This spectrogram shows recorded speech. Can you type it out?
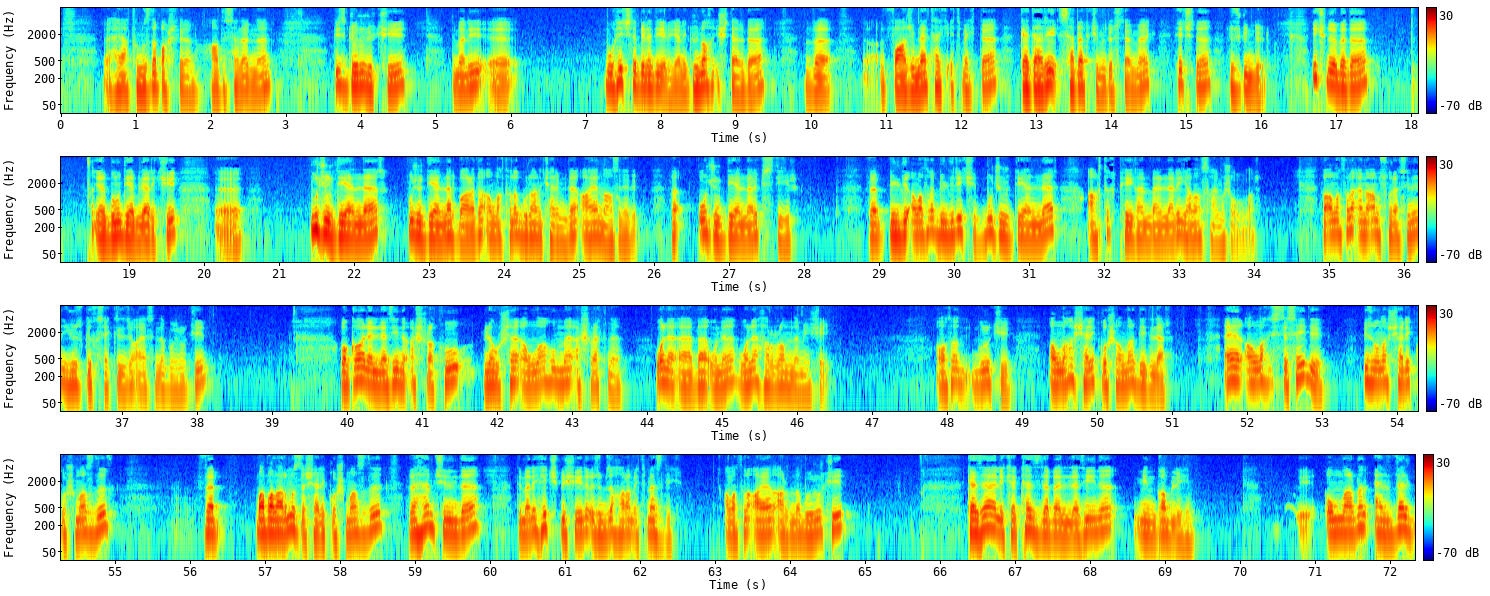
həyatımızda baş verən hadisələrlə biz görürük ki, deməli e, bu heç də belə deyil. Yəni günah işlərdə və vacibləri tərk etməkdə qədəri səbəb kimi göstərmək heç də düzgün deyil. İlk növbədə yəni bunu deyə bilərik ki, e, bu cür deyənlər, bu cür deyənlər barədə Allah Taala Qurani-Kərimdə ayə nazil edib və o cür deyənləri pisləyir. Və bildi, Allah təala bildirir ki, bu cür deyənlər artıq peyğəmbərləri yalan saymış olurlar. Və Allah təala Ən'am surəsinin 148-ci ayəsində buyurur ki: "Və qalellezina əşraku law şa'allahu ma əşrakna və la abauna və la harramna min şey." Allah təala buyurur ki, Allaha şərik qoşanlar dedilər: "Əgər Allah istəsəydi, biz ona şərik qoşmazdıq və babalarımız da şərik qoşmazdı və həmçinin də deməli heç bir şeydə özümüzə haram etməzdik. Allah Teala ayənin ardında buyurur ki: "Kəzəlikə kəzzəbəllezina min qablihim." E, onlardan əvvəl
